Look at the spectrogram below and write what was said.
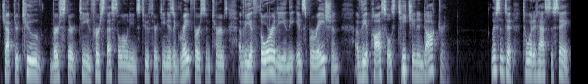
chapter 2 verse 13. 1 Thessalonians 2:13 is a great verse in terms of the authority and the inspiration of the apostles' teaching and doctrine. Listen to, to what it has to say.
